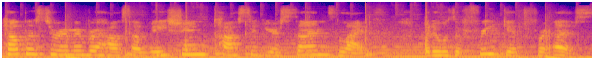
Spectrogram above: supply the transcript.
Help us to remember how salvation costed your son's life, but it was a free gift for us.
